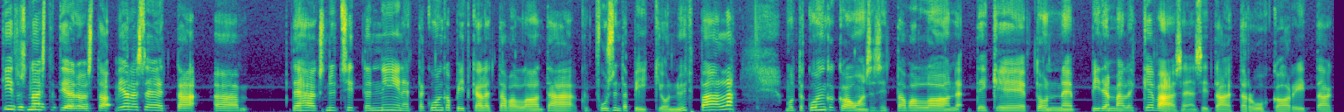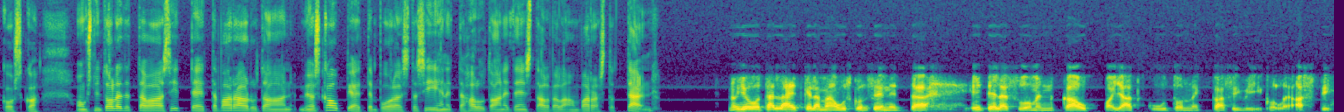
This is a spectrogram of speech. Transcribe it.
Kiitos näistä tiedoista. Vielä se, että äh, tehdäänkö nyt sitten niin, että kuinka pitkälle tavallaan tämä kusintapiikki on nyt päällä, mutta kuinka kauan se sitten tavallaan tekee tonne pidemmälle kevääseen sitä, että ruuhkaa riittää, koska onko nyt oletettavaa sitten, että varaudutaan myös kauppiaiden puolesta siihen, että halutaan, että ensi talvella on varastot täynnä? No joo, tällä hetkellä mä uskon sen, että Etelä-Suomen kauppa jatkuu tonne kasiviikolle asti.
